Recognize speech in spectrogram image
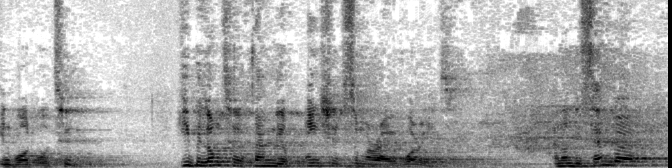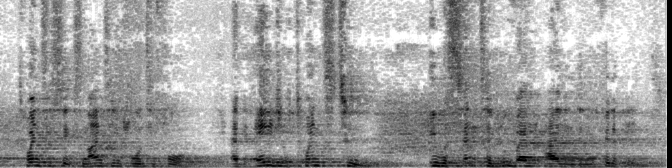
in World War II. He belonged to a family of ancient samurai warriors. And on December 26, 1944, at the age of 22, he was sent to Lubang Island in the Philippines.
